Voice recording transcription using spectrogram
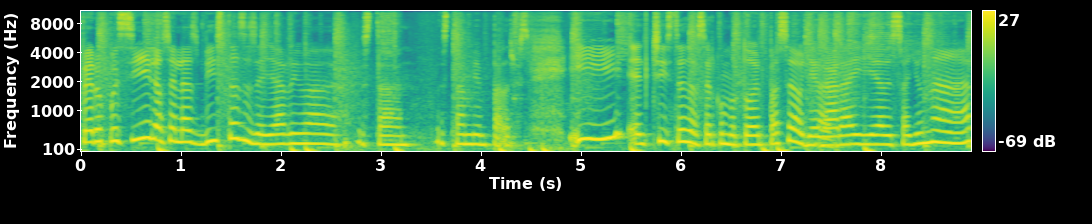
Pero pues sí, o sea, las vistas desde allá arriba están, están bien padres. Y el chiste es hacer como todo el paseo, llegar Claro. ahí a desayunar.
